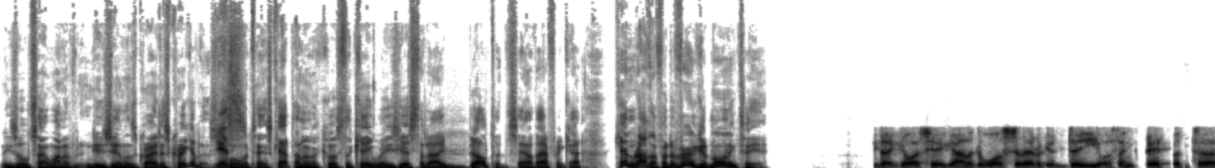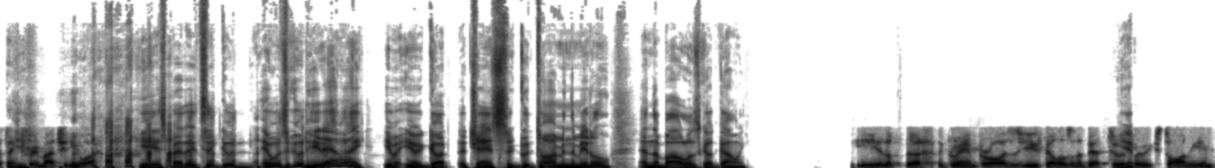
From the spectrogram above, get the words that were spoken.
he's also one of New Zealand's greatest cricketers, Yes. former Test captain, and of course the Kiwis yesterday belted South Africa. Ken Rutherford, a very good morning to you. G'day, guys. How you going? Look, it was South Africa D, I think, Pat, but uh, thanks very much anyway. yes, but it's a good. It was a good hit out, eh? You you got a chance, a good time in the middle, and the bowlers got going. yeah, look, the, the grand prize is you fellas in about two Yep. or three weeks' time again,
